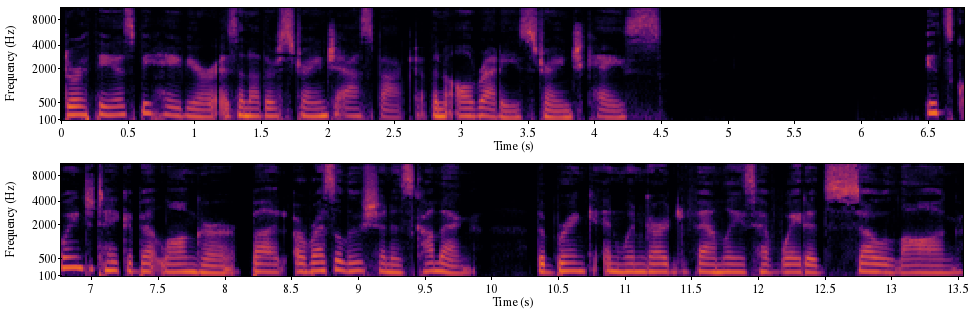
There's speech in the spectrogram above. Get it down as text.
Dorothea's behavior is another strange aspect of an already strange case. It's going to take a bit longer, but a resolution is coming. The Brink and Wingerden families have waited so long.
